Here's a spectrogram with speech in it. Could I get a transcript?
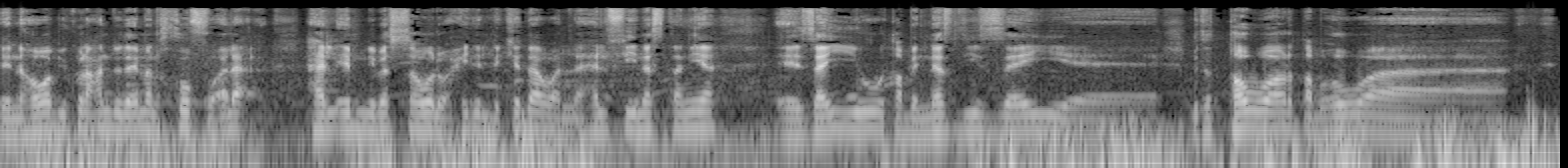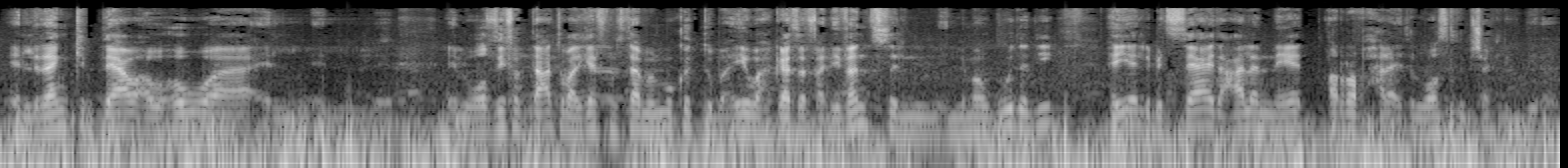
لأن هو بيكون عنده دايما خوف وقلق هل ابني بس هو الوحيد اللي كده ولا هل في ناس تانية آه، زيه؟ طب الناس دي إزاي آه، بتتطور؟ طب هو ال rank بتاعه أو هو ال ال الوظيفة بتاعته بعد كده في المستقبل ممكن تبقى إيه وهكذا. فال events اللي موجودة دي هي اللي بتساعد على إن هي تقرب حلقة الوصل بشكل كبير قوي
